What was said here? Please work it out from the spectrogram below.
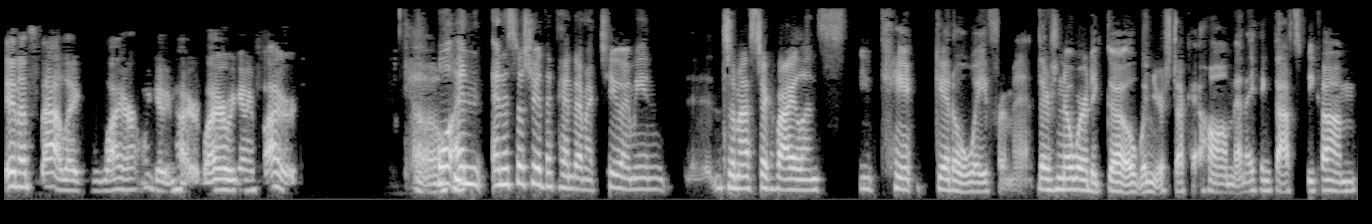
and it's that like, why aren't we getting hired? Why are we getting fired? Uh, well and and especially with the pandemic too i mean domestic violence you can't get away from it there's nowhere to go when you're stuck at home and i think that's become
